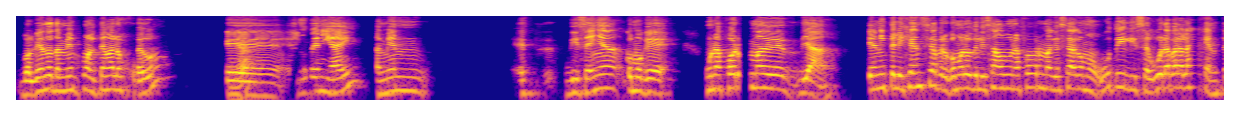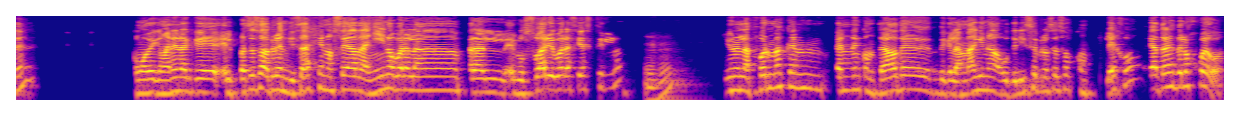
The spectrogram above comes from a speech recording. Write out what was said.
volviendo también como al tema de los juegos, que el OpenAI también es- diseña como que una forma de, ya, tienen inteligencia, pero cómo lo utilizamos de una forma que sea como útil y segura para la gente, como de manera que el proceso de aprendizaje no sea dañino para, la, para el, el usuario, por así decirlo. Y una de las formas que han, que han encontrado de, de que la máquina utilice procesos complejos es a través de los juegos.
